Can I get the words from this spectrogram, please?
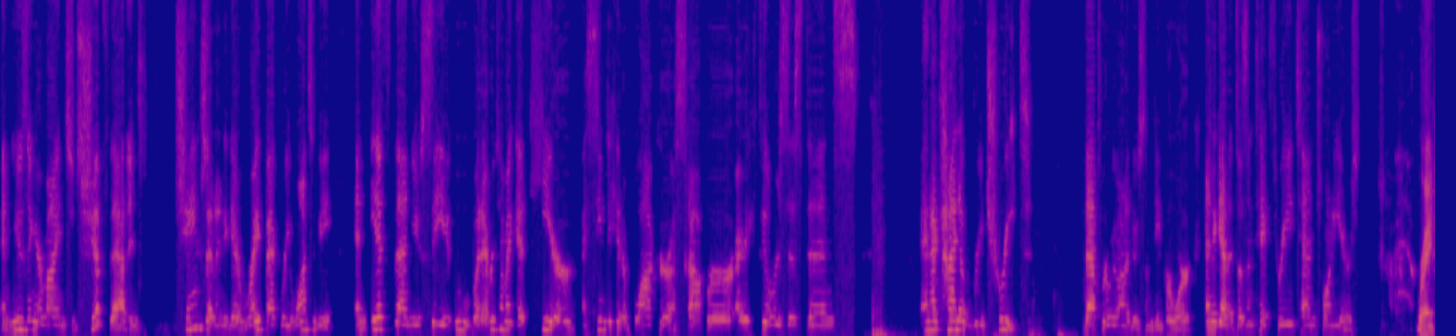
and using your mind to shift that and change that and to get right back where you want to be. And if then you see, ooh, but every time I get here, I seem to hit a blocker, a stopper, I feel resistance, and I kind of retreat. That's where we want to do some deeper work. And again, it doesn't take 3, 10, 20 years. Right,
